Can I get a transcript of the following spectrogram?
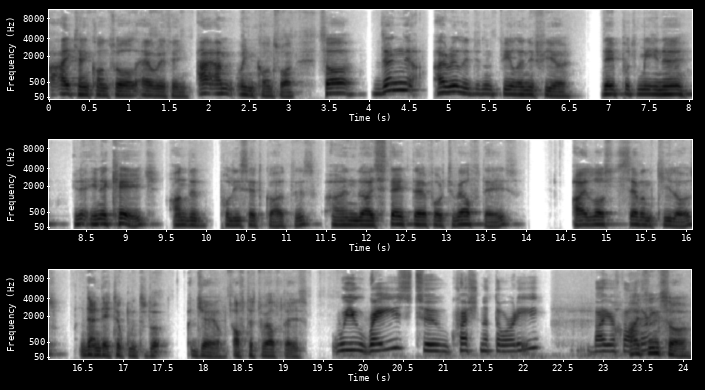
I can control everything. I am in control. So then I really didn't feel any fear. They put me in a in a, in a cage under police headquarters, and I stayed there for 12 days. I lost seven kilos. Then they took me to the jail after 12 days. Were you raised to question authority by your father? I think so.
